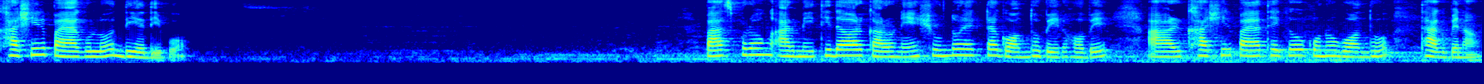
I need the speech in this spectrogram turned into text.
খাসির পায়াগুলো দিয়ে দিব। পাঁচফোড়ন আর মেথি দেওয়ার কারণে সুন্দর একটা গন্ধ বের হবে, আর খাসির পায়া থেকেও কোনো গন্ধ থাকবে না।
